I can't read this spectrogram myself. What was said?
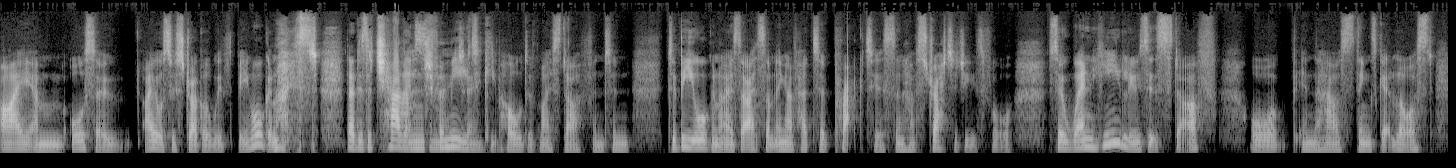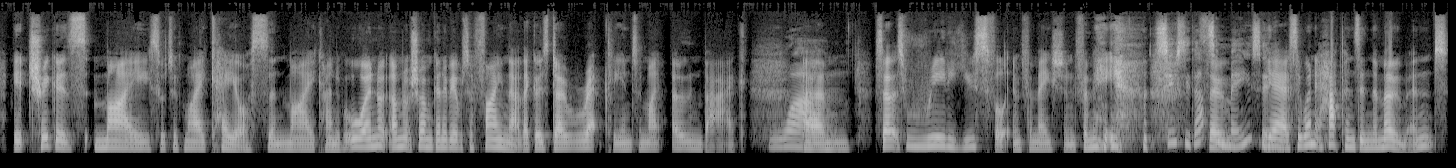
I am also I also struggle with being organised. That is a challenge for me to keep hold of my stuff and to to be organised. That's something I've had to practice and have strategies for. So when he loses stuff or in the house things get lost, it triggers my sort of my chaos and my kind of oh I'm not I'm not sure I'm going to be able to find that. That goes directly into my own bag. Wow. Um, so that's really useful information for me. Susie, that's so, amazing. Yeah. So when it happens in the moment,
